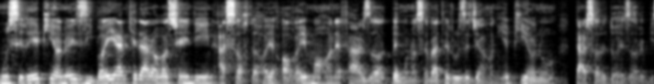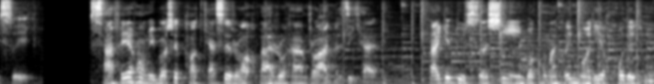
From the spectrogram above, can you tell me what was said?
موسیقی پیانوی زیبایی هم که در آغاز شنیدین از ساخته های آقای ماهان فرزاد به مناسبت روز جهانی پیانو در سال 2021 صفحه هامی باش پادکست راهبر رو هم راه اندازی کردیم. و اگه دوست داشتین با کمک های مالی خودتون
